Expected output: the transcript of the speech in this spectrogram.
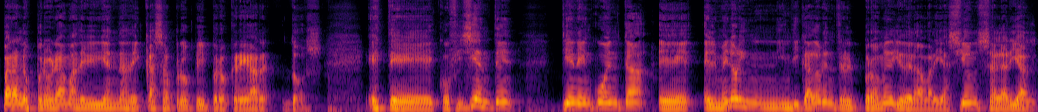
para los programas de viviendas de casa propia y Procrear 2. Este coeficiente tiene en cuenta eh, el menor indicador entre el promedio de la variación salarial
